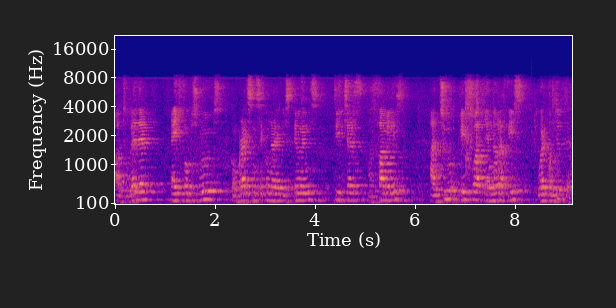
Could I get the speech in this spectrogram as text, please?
Altogether, eight focus groups comprising secondary students, teachers, and families, and two virtual ethnographies were conducted,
